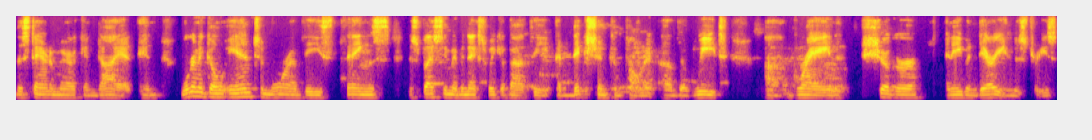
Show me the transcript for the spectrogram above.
the standard American diet. And we're going to go into more of these things, especially maybe next week, about the addiction component of the wheat, uh, grain, sugar, and even dairy industries.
